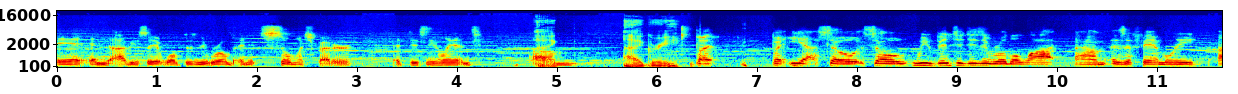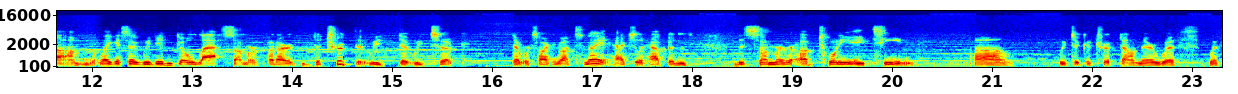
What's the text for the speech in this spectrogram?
and, and obviously at Walt Disney World, and it's so much better at Disneyland. I- Um, I agree. but but yeah so so we've been to disney world a lot um, as a family um, like i said we didn't go last summer but our the trip that we that we took that we're talking about tonight actually happened this summer of 2018 um, we took a trip down there with with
